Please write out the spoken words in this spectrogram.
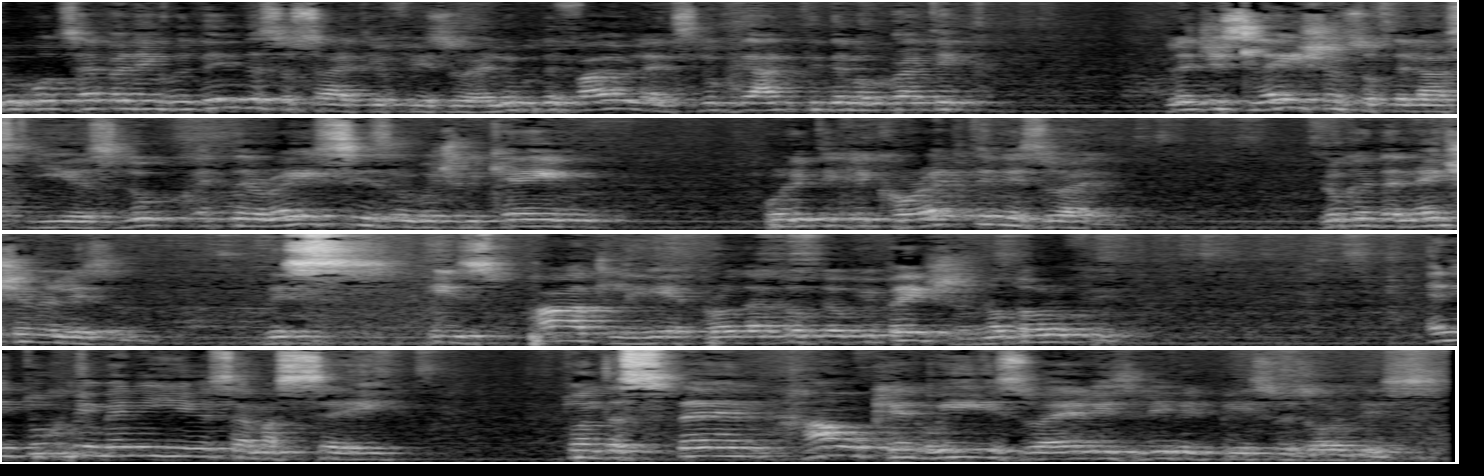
Look what's happening within the society of Israel. Look the violence. Look the anti-democratic legislations of the last years. Look at the racism which became politically correct in Israel. Look at the nationalism. This is partly a product of the occupation, not all of it. And it took me many years, I must say, to understand how can we Israelis live in peace with all this.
